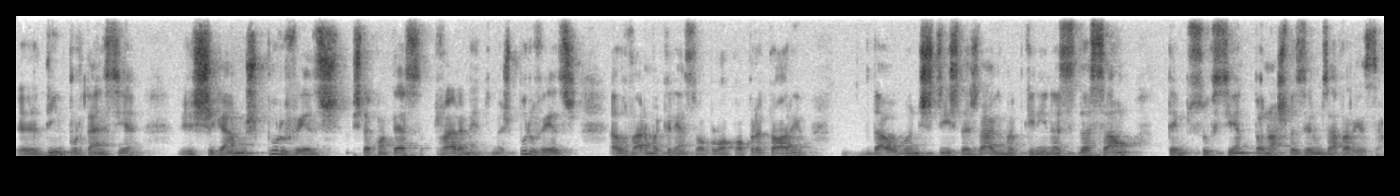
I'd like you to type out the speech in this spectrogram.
eh, de importância, chegamos por vezes, isto acontece raramente, mas por vezes, a levar uma criança ao bloco operatório, dá o anestesista, dá-lhe uma pequenina sedação, tempo suficiente para nós fazermos a avaliação.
